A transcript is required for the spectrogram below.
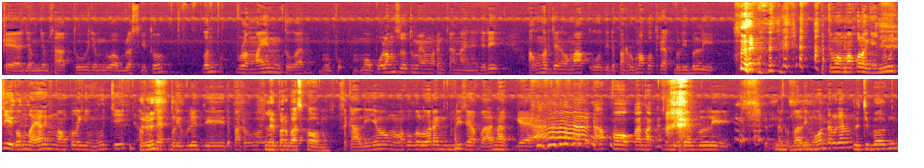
kayak jam-jam 1 jam 12 gitu kan pulang main tuh kan. Mau pulang tuh tuh memang rencananya. Jadi aku ngerjain mamaku di depan rumahku teriak beli-beli. Itu mamaku lagi nyuci gue bayangin mamaku lagi nyuci aku Terus? teriak beli-beli di depan rumah. Lempar baskom. Sekalinya mamaku keluar yang beli siapa? Anak ya ah, kapok anaknya sendiri yang beli. Udah kembali modal kan? Lucu banget.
